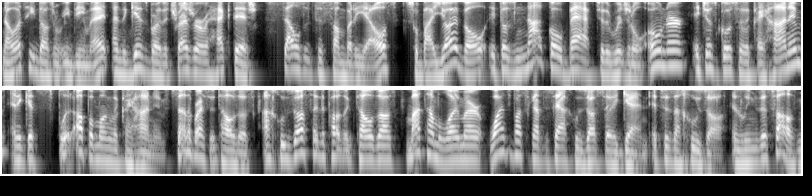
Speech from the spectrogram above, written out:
Now let's say he doesn't redeem it, and the gizbar, the treasurer of Hektish, sells it to somebody else. So by Yovel, it does not go back to the original owner. It just goes to the kaihanim, and it gets split up among the kaihanim. So now the brisa tells us achuzasa. The pasuk tells us matam loimer. Why does the pasuk have to say achuzasa again? It says achuza, and it means as follows: How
